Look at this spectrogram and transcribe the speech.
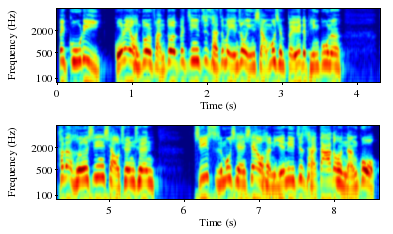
被孤立，国内有很多人反对，被经济制裁这么严重影响？目前北约的评估呢？它的核心小圈圈，即使目前现在有很严厉制裁，大家都很难过，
